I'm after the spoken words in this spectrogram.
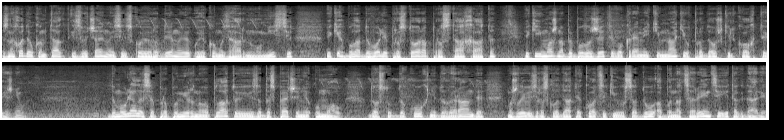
знаходив контакт із звичайною сільською родиною у якомусь гарному місці, в яких була доволі простора, проста хата, в якій можна би було жити в окремій кімнаті впродовж кількох тижнів. Домовлялися про помірну оплату і забезпечення умов, доступ до кухні, до веранди, можливість розкладати коцики у саду або на царинці і так далі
